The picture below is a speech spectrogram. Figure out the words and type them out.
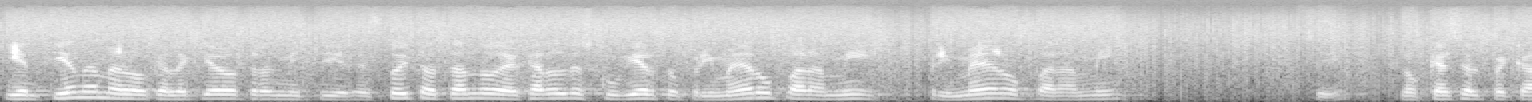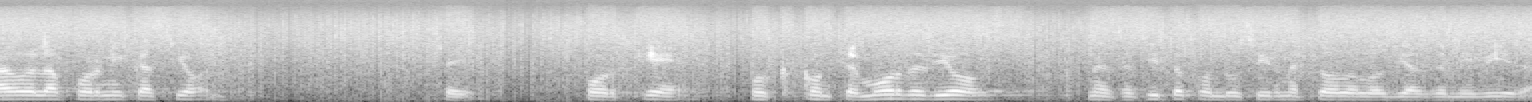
Y entiéndame lo que le quiero transmitir. Estoy tratando de dejar al descubierto primero para mí, primero para mí, ¿sí? lo que es el pecado de la fornicación. ¿Por qué? Porque con temor de Dios necesito conducirme todos los días de mi vida.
